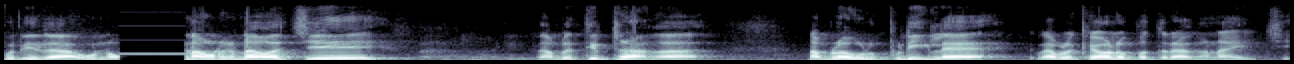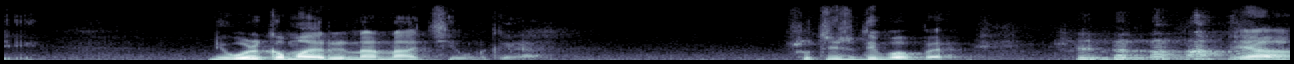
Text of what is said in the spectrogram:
புரியுதா? உன்னை உனக்கு என்ன வச்சு நம்மளை திட்டுறாங்க. நம்மளை அவங்களுக்கு பிடிக்கல. நம்மளை கேவலப்படுத்துறாங்கன்னு ஆயிடுச்சு. நீ ஒழுக்கமாக இருன்னா என்ன ஆச்சு உனக்கு? சுற்றி சுற்றி பார்ப்பேன். ஏன்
